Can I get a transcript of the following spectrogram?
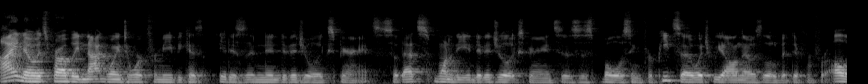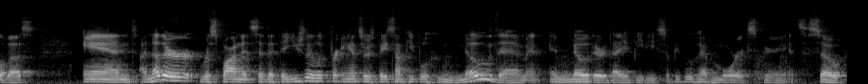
I know it's probably not going to work for me because it is an individual experience. So that's one of the individual experiences is bolusing for pizza, which we all know is a little bit different for all of us. And another respondent said that they usually look for answers based on people who know them and, and, know their diabetes. So people who have more experience. So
